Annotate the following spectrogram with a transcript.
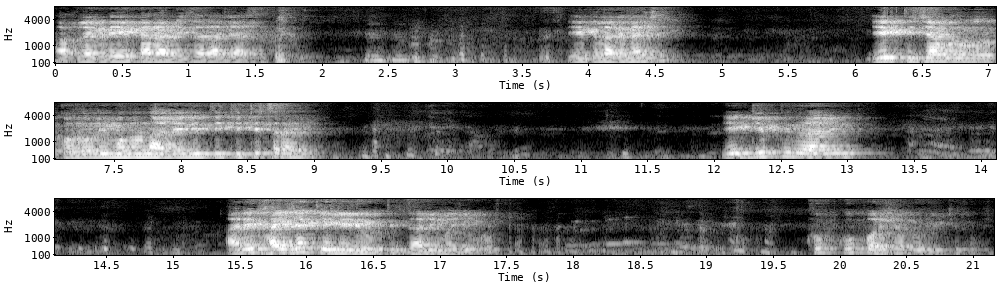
आपल्याकडे एका राणीचा राजा असत. एक लग्नाची एक तिच्याबरोबर करोली म्हणून आलेली ती तिथेच राहिली. एक गिफ्ट मिळाली. आणि एक हायजॅक केलेली होती. झाली माझी गोष्ट. खूप खूप वर्षापूर्वीची गोष्ट.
